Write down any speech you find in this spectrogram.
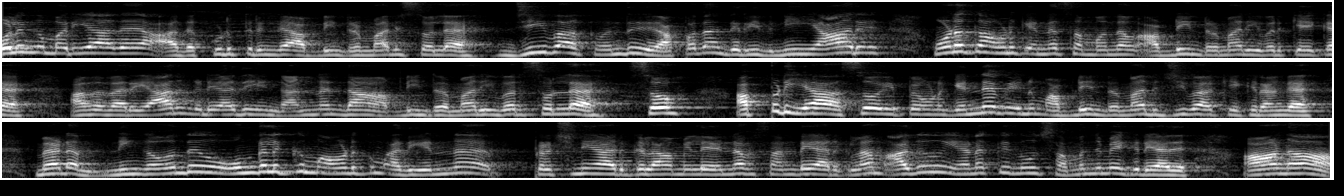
ஒழுங்கு மரியாதை அதை கொடுத்துருங்க அப்படின்ற மாதிரி சொல்ல ஜீவாக்கு வந்து அப்போ தான் தெரியுது நீ யார்? உனக்கு அவனுக்கு என்ன சம்மந்தம் அப்படின்ற மாதிரி இவர் கேட்க அவன் வேறு யாரும் கிடையாது எங்கள் அண்ணன் தான். அப்படின்ற மாதிரி இவர் சொல்ல ஸோ அப்படியா? ஸோ இப்போ உனக்கு என்ன வேணும் அப்படின்ற மாதிரி ஜீவா கேட்குறாங்க மேடம் நீங்கள் வந்து உங்களுக்கும் அவனுக்கும் அது என்ன பிரச்சனையாக இருக்கலாம் இல்லை என்ன சண்டையாக இருக்கலாம் அதுவும் எனக்கு இதுவும் சம்மந்தமே கிடையாது. ஆனால்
